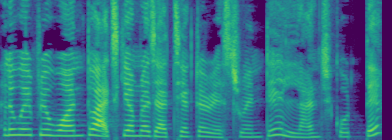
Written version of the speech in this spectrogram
হ্যালো এভরি ওয়ান তো আজকে আমরা যাচ্ছি একটা রেস্টুরেন্টে লাঞ্চ করতে।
